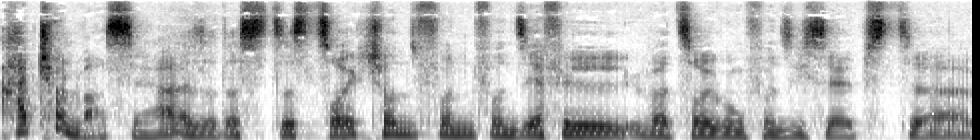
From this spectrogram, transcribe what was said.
hat schon was, ja. Also das, das zeugt schon von, von sehr viel Überzeugung von sich selbst, äh,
